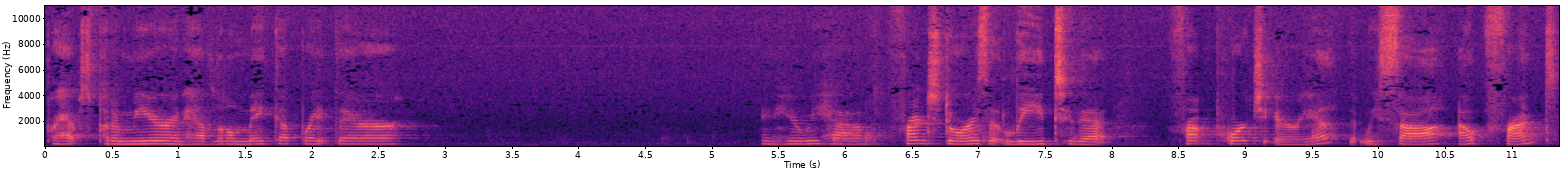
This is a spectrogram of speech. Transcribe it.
perhaps put a mirror and have little makeup right there. And here we have French doors that lead to that front porch area that we saw out front.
